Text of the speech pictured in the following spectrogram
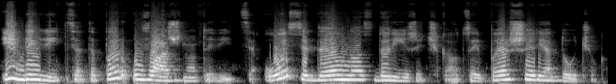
І дивіться, тепер уважно дивіться. Ось іде у нас доріжечка, оцей перший рядочок.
